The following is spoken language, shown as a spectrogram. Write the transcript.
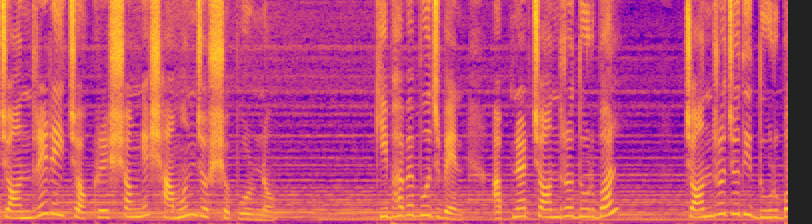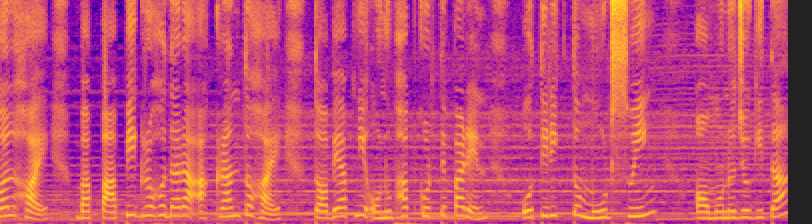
চন্দ্রের এই চক্রের সঙ্গে সামঞ্জস্যপূর্ণ। কীভাবে বুঝবেন আপনার চন্দ্র দুর্বল? চন্দ্র যদি দুর্বল হয় বা পাপি গ্রহ দ্বারা আক্রান্ত হয়, তবে আপনি অনুভব করতে পারেন অতিরিক্ত মুড সুইং, অমনোযোগিতা,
